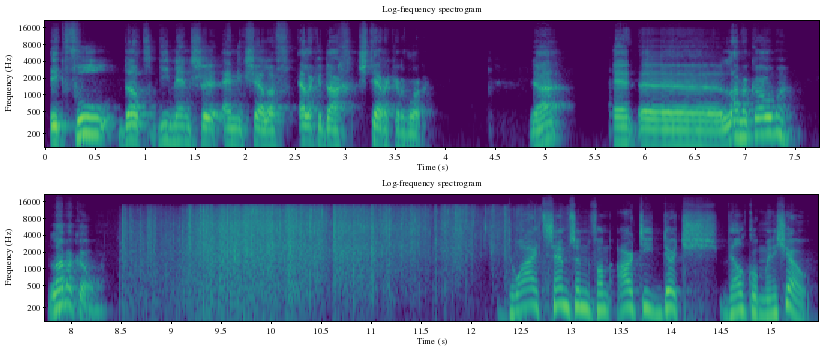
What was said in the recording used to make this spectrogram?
Ik voel dat die mensen en ikzelf elke dag sterker worden. Ja, en laat me komen. Laat me komen. Dwight Sampson van RT Dutch. Welkom in de show.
